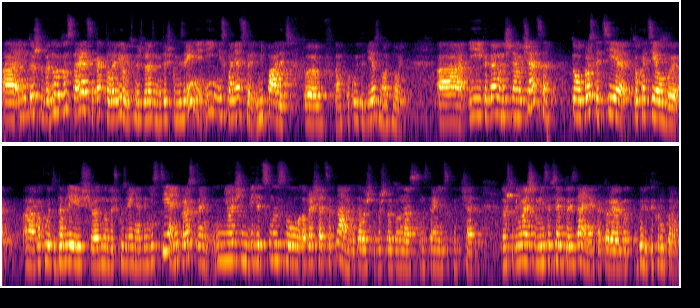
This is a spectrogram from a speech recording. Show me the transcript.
а, и не то чтобы, ну вот он старается как-то лавировать между разными точками зрения и не склоняться, не падать в, в, там, в какую-то бездну одной. А, и когда мы начинаем общаться, то просто те, кто хотел бы а, какую-то давлеющую одну точку зрения донести, они просто не очень видят смысл обращаться к нам для того, чтобы что-то у нас на страницах напечатать. Потому что понимают, что мы не совсем то издание, которое будет их рупором.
